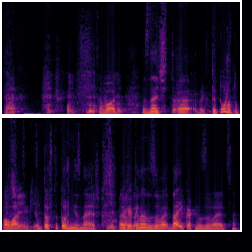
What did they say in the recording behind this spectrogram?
Так. Вот, значит, э, ты тоже туповат, потому что ты тоже не знаешь. А как она называется. Да, и как называется?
